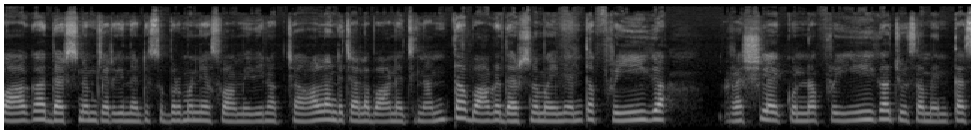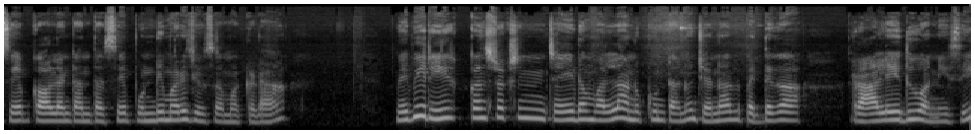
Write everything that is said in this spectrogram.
బాగా దర్శనం జరిగిందంటే సుబ్రహ్మణ్య స్వామిది. నాకు చాలా అంటే చాలా బాగా నచ్చింది. అంత బాగా దర్శనం అయింది ఎంత ఫ్రీగా రష్ లేకుండా ఫ్రీగా చూసాం. ఎంతసేపు కావాలంటే అంతసేపు ఉండి మరీ చూసాం అక్కడ. మేబీ రీకన్స్ట్రక్షన్ చేయడం వల్ల అనుకుంటాను. జనాలు పెద్దగా రాలేదు అనేసి.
